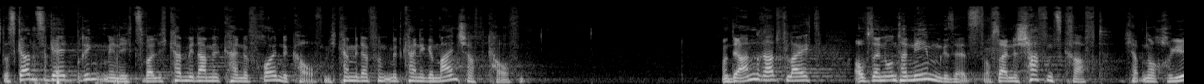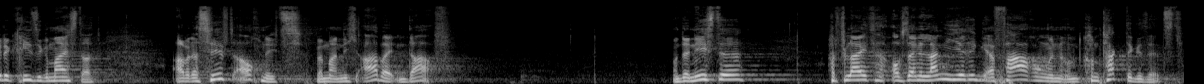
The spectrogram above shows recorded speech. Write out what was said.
das ganze Geld bringt mir nichts, weil ich kann mir damit keine Freunde kaufen. Ich kann mir damit keine Gemeinschaft kaufen. Und der andere hat vielleicht auf sein Unternehmen gesetzt, auf seine Schaffenskraft. Ich habe noch jede Krise gemeistert. Aber das hilft auch nichts, wenn man nicht arbeiten darf. Und der nächste hat vielleicht auf seine langjährigen Erfahrungen und Kontakte gesetzt.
